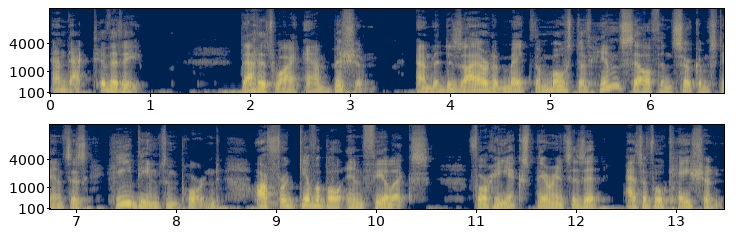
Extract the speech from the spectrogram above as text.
and activity. That is why ambition and the desire to make the most of himself in circumstances he deems important are forgivable in Felix, for he experiences it as a vocation.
